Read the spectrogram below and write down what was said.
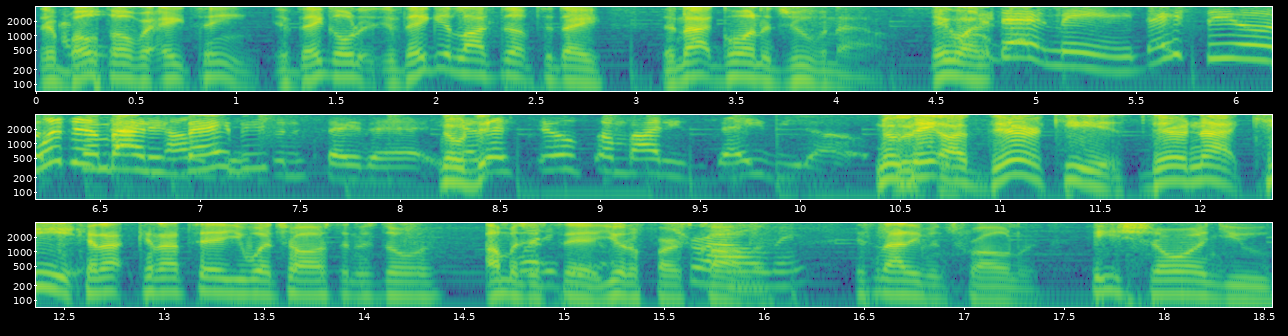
They're both over 18. If they go to if they get locked up today, they're not going to juvenile. They what want does that mean they still What somebody's that- I was babies just gonna say that. No, yeah, they- they're still somebody's baby though. No, they are their kids. They're not kids. Can I can I tell you what Charleston is doing? I'm gonna What just say it. it? You're the first caller. It's not even trolling. He's showing you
